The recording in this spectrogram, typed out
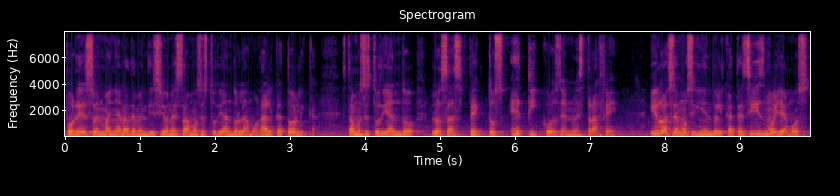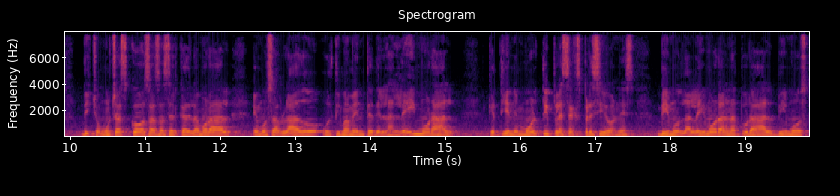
Por eso en Mañana de Bendición estamos estudiando la moral católica, estamos estudiando los aspectos éticos de nuestra fe. Y lo hacemos siguiendo el catecismo, ya hemos dicho muchas cosas acerca de la moral, hemos hablado últimamente de la ley moral, que tiene múltiples expresiones. Vimos la ley moral natural, vimos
